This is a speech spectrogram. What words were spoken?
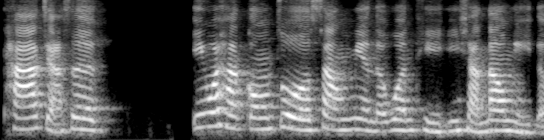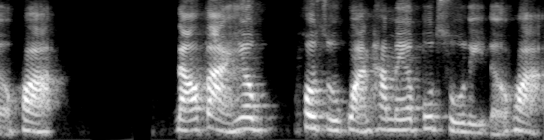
他假设因为他工作上面的问题影响到你的话，老板又或主管他们又不处理的话，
